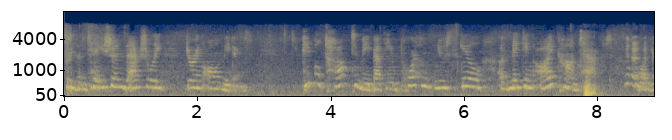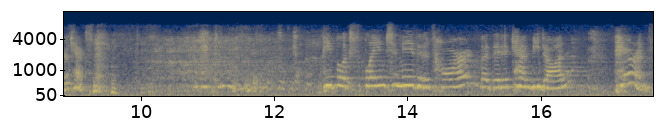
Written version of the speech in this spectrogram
presentations, actually during all meetings. People talk to me about the important new skill of making eye contact while you're texting. People explain to me that it's hard, but that it can be done. Parents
